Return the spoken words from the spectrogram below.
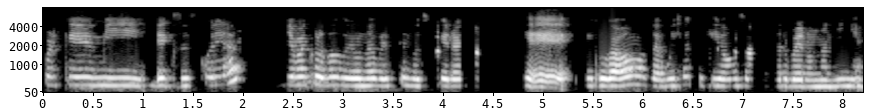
porque mi ex escuela, yo me acuerdo de una vez que nos dijeron que, jugábamos la Ouija que sí íbamos a poder ver una niña.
